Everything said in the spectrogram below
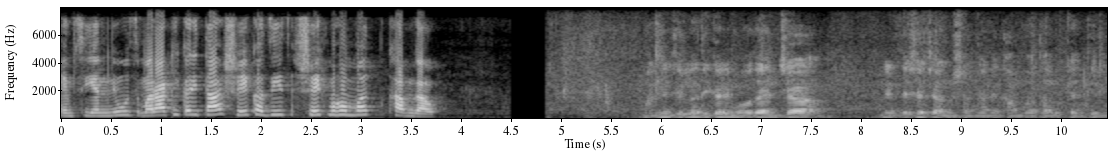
एम सी एन न्यूज मराठीकरिता शेख अजीज शेख मोहम्मद खामगाव. मान्य जिल्हाधिकारी महोदयांच्या निर्देशाच्या अनुषंगाने खामगाव तालुक्यातील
